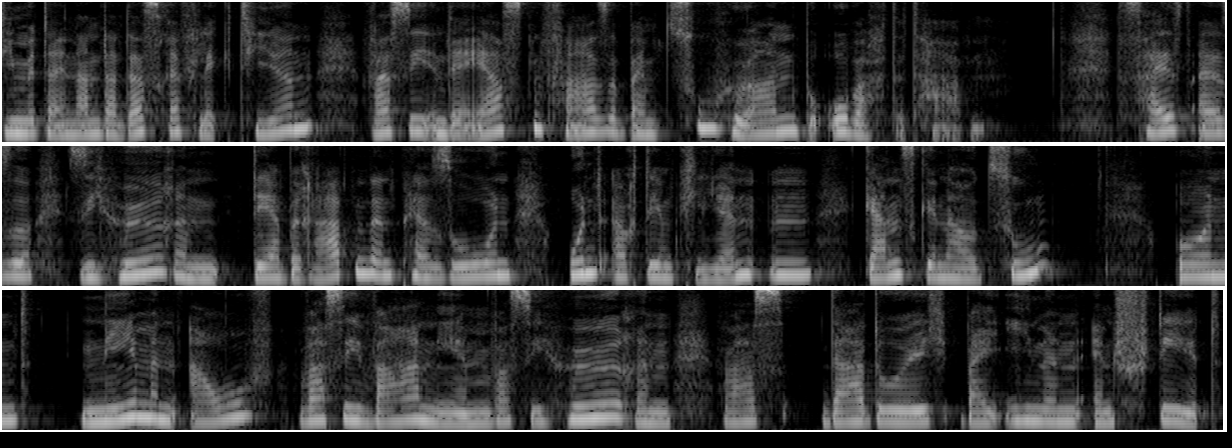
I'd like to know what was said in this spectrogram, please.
die miteinander das reflektieren, was sie in der ersten Phase beim Zuhören beobachtet haben. Das heißt also, Sie hören der beratenden Person und auch dem Klienten ganz genau zu und nehmen auf, was Sie wahrnehmen, was Sie hören, was dadurch bei Ihnen entsteht.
